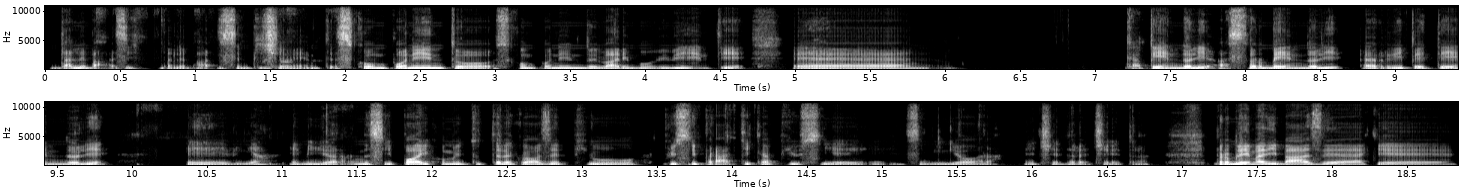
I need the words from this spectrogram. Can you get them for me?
dalle basi, dalle basi semplicemente, scomponendo, scomponendo i vari movimenti, eh, capendoli, assorbendoli, ripetendoli e via, e migliorandosi. Poi, come in tutte le cose, più, più si pratica, più si, si, migliora, eccetera, eccetera. Il problema di base è che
